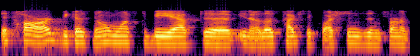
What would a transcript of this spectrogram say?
it's hard because no one wants to be asked, uh, you know, those types of questions in front of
